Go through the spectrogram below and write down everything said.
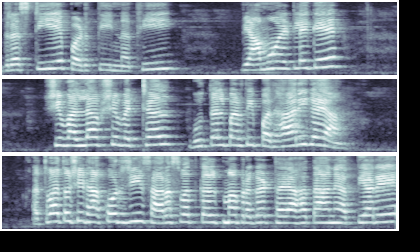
દ્રષ્ટિએ પડતી નથી. વ્યામો એટલે કે શ્રી વલ્લભ, શ્રી વિઠ્ઠલ ભૂતલ પરથી પધારી ગયા. અથવા તો શ્રી ઠાકોરજી સારસ્વત કલ્પમાં પ્રગટ થયા હતા અને અત્યારે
